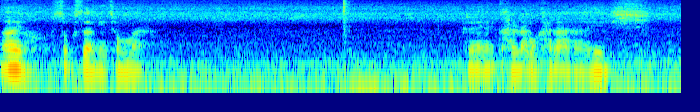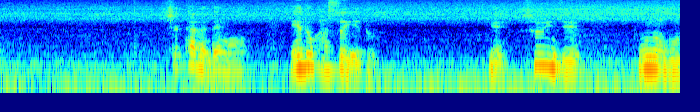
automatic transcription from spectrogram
아휴 속상해 정말. 그래 갈라면 가라 에이씨 싫다는데 뭐. 얘도 갔어 얘도. 얘 수인지 보는금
